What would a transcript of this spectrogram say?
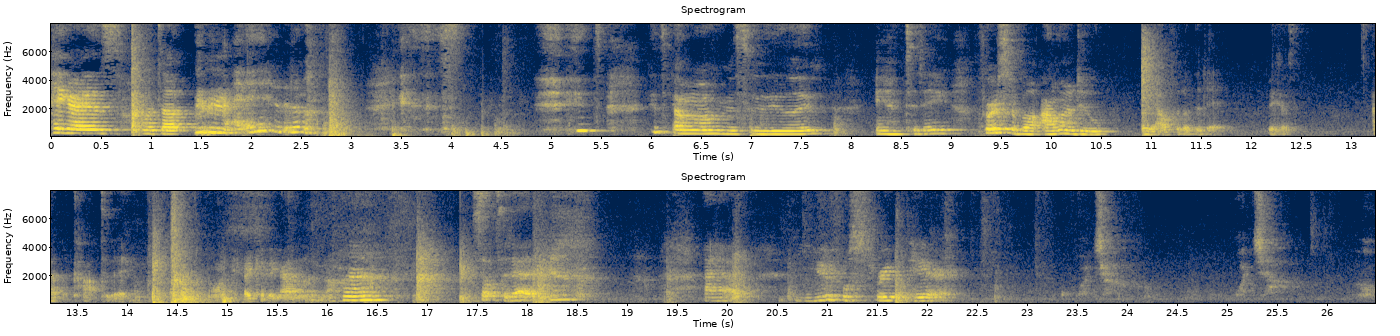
Hey guys, what's up? it's, it's Emma from Miss Sweely Life, and today, first of all, I want to do the outfit of the day because I look hot today. I'm kidding, I don't know. So today, I have beautiful straight hair. Watch out. Watch out. Oh,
